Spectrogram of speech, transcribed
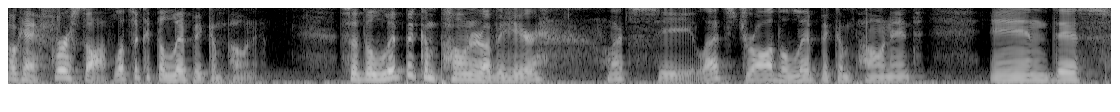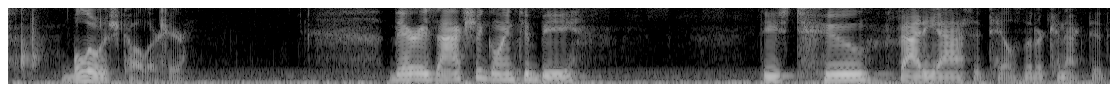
Okay, first off, let's look at the lipid component. So the lipid component over here, let's see, let's draw the lipid component in this bluish color here. There is actually going to be these two fatty acid tails that are connected.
